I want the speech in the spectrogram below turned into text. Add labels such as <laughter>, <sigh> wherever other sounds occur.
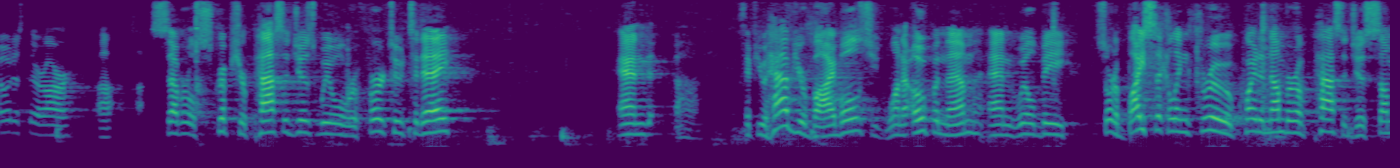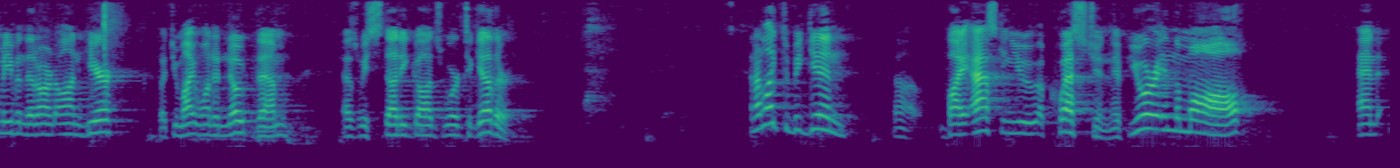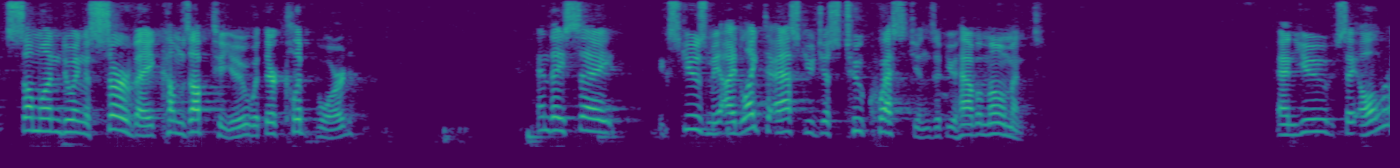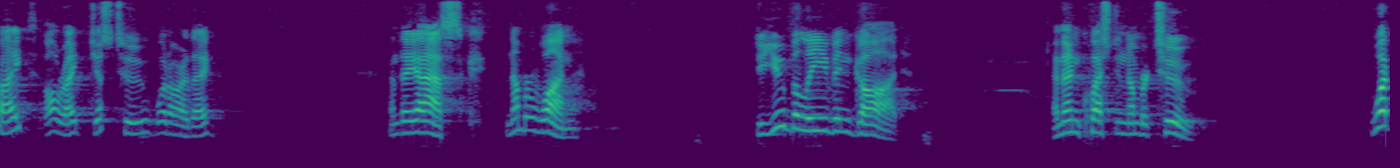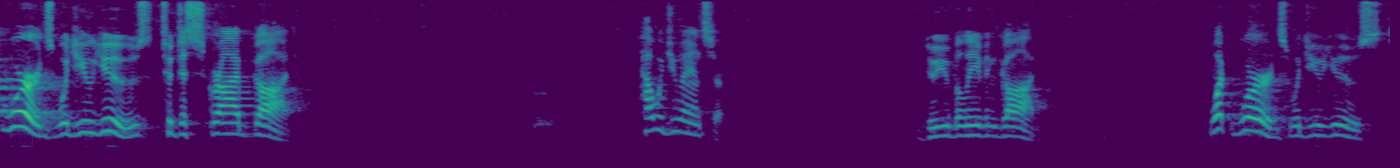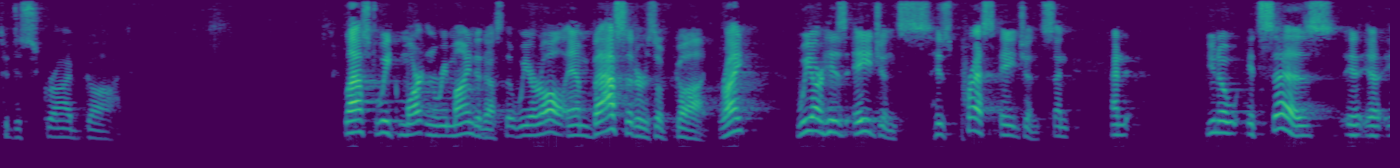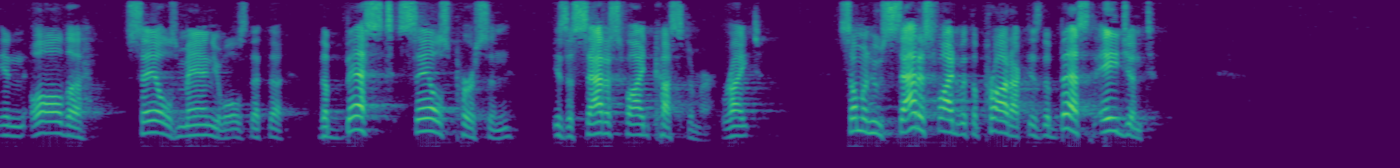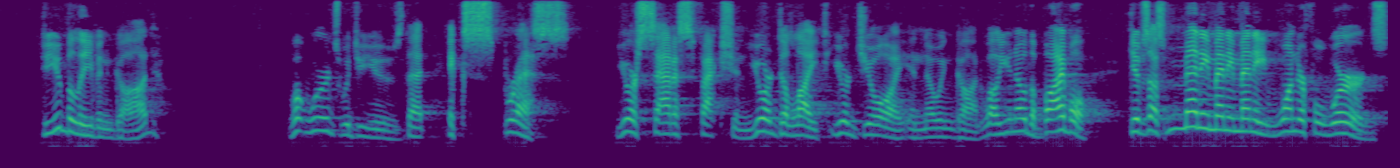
notice there are uh, several scripture passages we will refer to today. And uh, if you have your Bibles, you'd want to open them, and we'll be sort of bicycling through quite a number of passages, some even that aren't on here, but you might want to note them as we study God's Word together. And I'd like to begin uh, by asking you a question. If you're in the mall, and someone doing a survey comes up to you with their clipboard and they say, Excuse me, I'd like to ask you just two questions if you have a moment. And you say, All right, all right, just two. What are they? And they ask, Number one, do you believe in God? And then question number two, what words would you use to describe God? How would you answer? Do you believe in God? What words would you use to describe God? Last week, Martin reminded us that we are all ambassadors of God, right? We are his agents, his press agents. And, and you know, it says in, in all the sales manuals that the, the best salesperson is a satisfied customer, right? Someone who's satisfied with the product is the best agent. Do you believe in God? What words would you use that express your satisfaction, your delight, your joy in knowing God? Well, you know, the Bible gives us many, many, many wonderful words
